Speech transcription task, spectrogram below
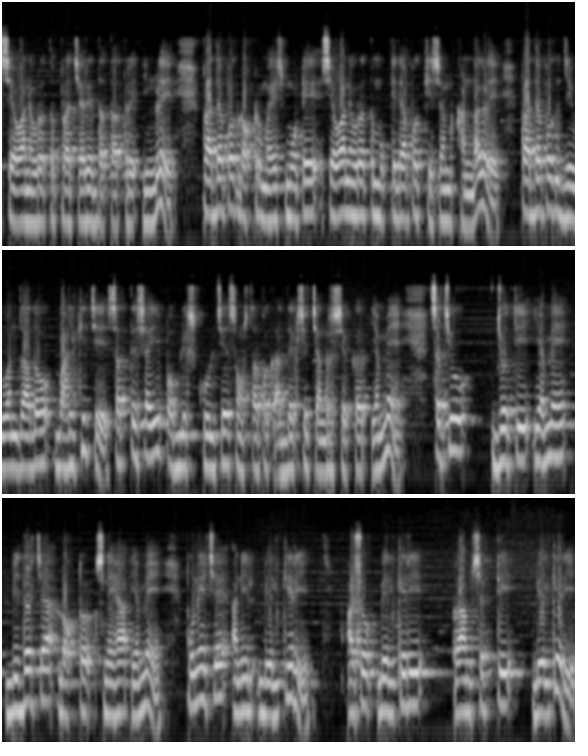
सेवानिवृत्त प्राचार्य दत्तात्रय इंगळे प्राध्यापक डॉक्टर महेश मोठे सेवानिवृत्त मुख्याध्यापक किशन खंडागळे प्राध्यापक जीवन जाधव भालकीचे सत्यशाही पब्लिक स्कूलचे संस्थापक अध्यक्ष चंद्रशेखर एम ए सचिव ज्योती एम. ए. बिदरच्या डॉक्टर स्नेहा एम. ए. पुणेचे अनिल बेलकेरी अशोक बेलकेरी रामशेट्टी बेलकेरी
